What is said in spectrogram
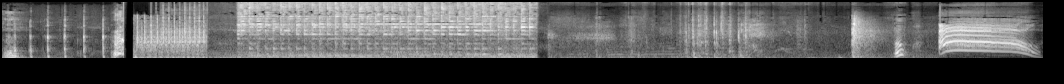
Oh! Oh!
